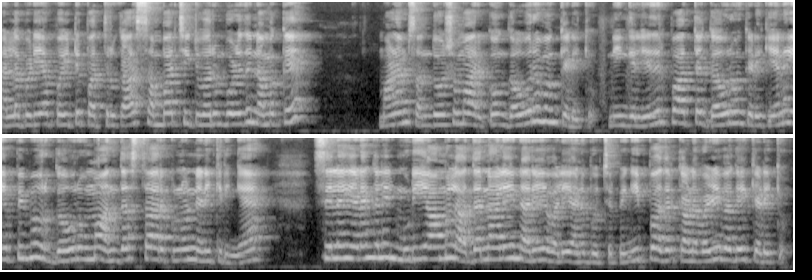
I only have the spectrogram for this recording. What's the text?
நல்லபடியாக போயிட்டு பத்து ரூபா காசு சம்பாரிச்சிட்டு வரும்பொழுது நமக்கு மனம் சந்தோஷமாக இருக்கும் கௌரவம் கிடைக்கும். நீங்கள் எதிர்பார்த்த கௌரவம் கிடைக்கும். ஏன்னா எப்பயுமே ஒரு கௌரவமாக அந்தஸ்தாக இருக்கணும்னு நினைக்கிறீங்க. சில இடங்களில் முடியாமல் அதனாலே நிறைய வழி அனுபவிச்சிருப்பீங்க. இப்போ அதற்கான வழிவகை கிடைக்கும்.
